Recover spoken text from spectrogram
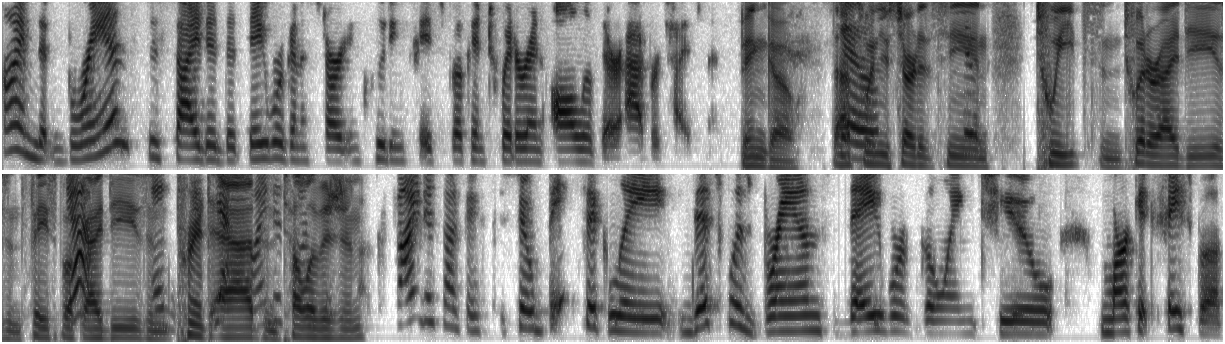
time that brands decided that they were going to start including Facebook and Twitter in all of their advertisements. Bingo. That's so, when you started seeing so, tweets and Twitter IDs and Facebook yeah, IDs and, and print yeah, ads and television. Find us on Facebook. So basically, this was brands, they were going to market Facebook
